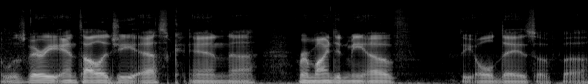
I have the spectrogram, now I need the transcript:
It was very anthology esque and uh, reminded me of the old days of uh,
